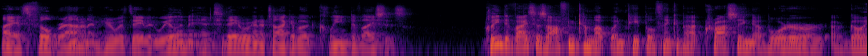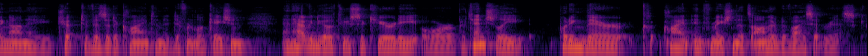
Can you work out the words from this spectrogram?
Hi, it's Phil Brown, and I'm here with David Whelan, and today we're going to talk about clean devices. Clean devices often come up when people think about crossing a border or, or, going on a trip to visit a client in a different location and having to go through security or potentially putting their client information that's on their device at risk.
